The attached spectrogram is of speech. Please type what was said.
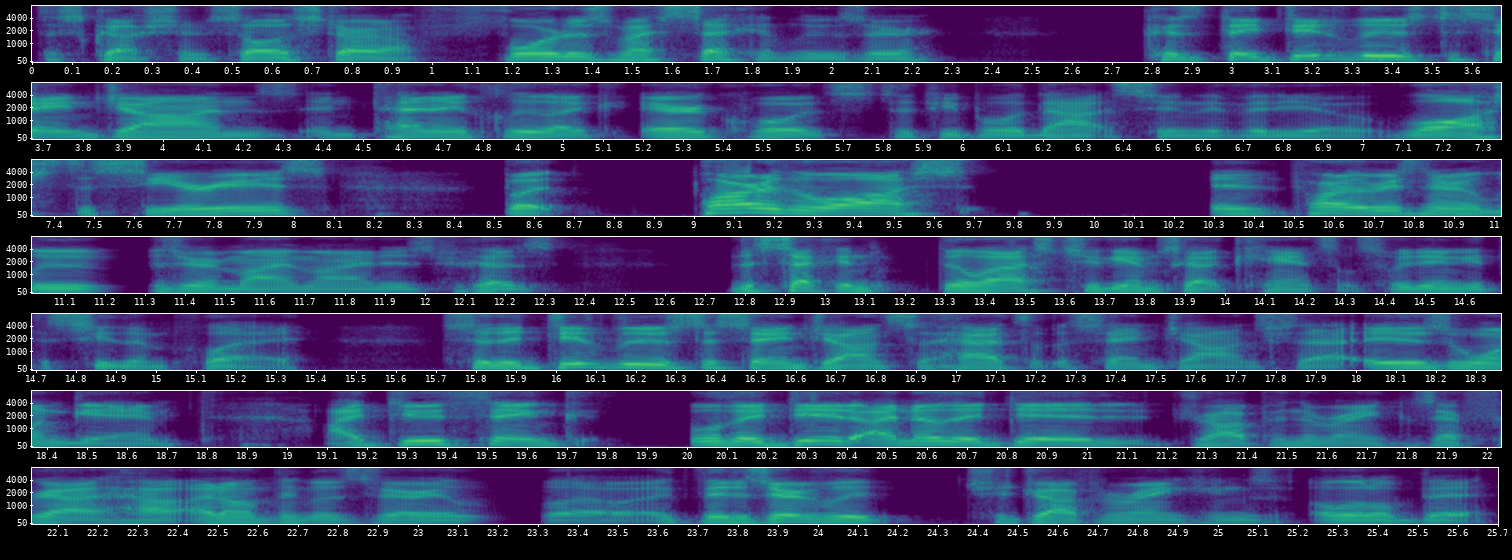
discussion. So I'll start off. Florida's my second loser because they did lose to St. John's and technically, like air quotes to people not seeing the video, lost the series. But part of the loss and part of the reason they're a loser in my mind is because the second, the last two games got canceled, so we didn't get to see them play. So they did lose to St. John's. So hats up to St. John's for that. It is one game. I do think. Well, they did. I know they did drop in the rankings. I forgot how. I don't think it was very low. Like they deservedly should drop in rankings a little bit.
